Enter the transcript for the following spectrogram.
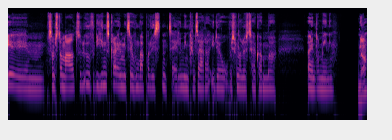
øhm, som står meget tydeligt ud, fordi hende skrev jeg mig til, at hun var på listen til alle mine koncerter i det år, hvis hun har lyst til at komme og, og ændre mening. Nå,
